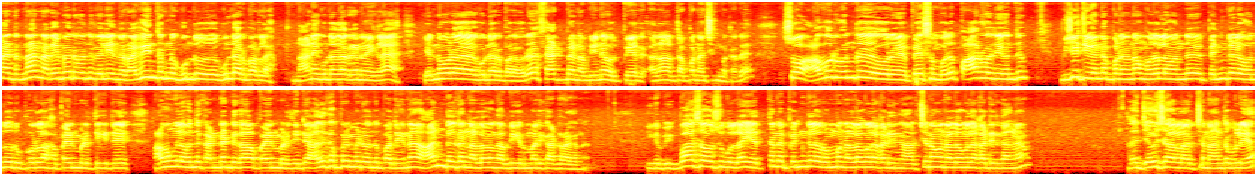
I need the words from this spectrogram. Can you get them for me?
மேட்டர்னா நிறைய பேர் வந்து வெளியே இந்த ரவீந்திரன் குண்டு குண்டா இருப்பார்ல நானே குண்டா தான் இருக்கேன்னு வைங்களேன். என்னோட குண்டா இருப்பார் அவர் ஃபேட்மேன் அப்படின்னு ஒரு பேர். அதான் தப்பாக நினச்சிக்க மாட்டார். ஸோ அவர் வந்து ஒரு பேசும்போது பார்வதி வந்து விஜய் டிவி என்ன பண்ணுதுன்னா முதல்ல வந்து பெண்களை வந்து ஒரு பொருளாக பயன்படுத்திக்கிட்டு அவங்கள வந்து கண்டென்ட்டுக்காக பயன்படுத்திட்டு அதுக்கப்புறமேட்டு வந்து பார்த்திங்கன்னா ஆண்கள் தான் நல்லவங்க அப்படிங்கிற மாதிரி காட்டுறாங்கன்னு. இங்கே பிக் பாஸ் ஹவுஸுக்குள்ளே எத்தனை பெண்களை ரொம்ப நல்லவங்களாக காட்டியிருக்காங்க அர்ச்சனாவும் நல்லவங்களாக காட்டியிருக்காங்க? அது ஜெயிச்சால அர்ச்சனா அந்த புள்ளியை.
